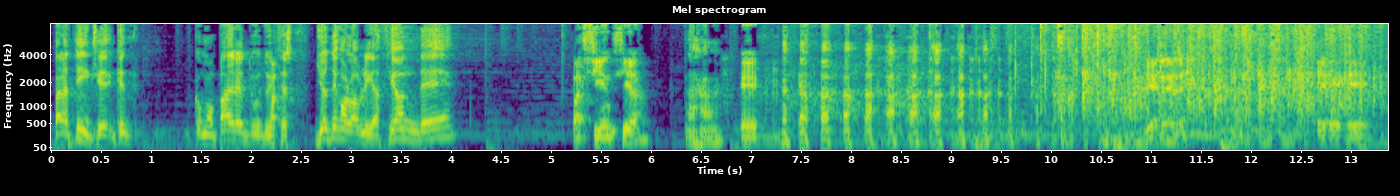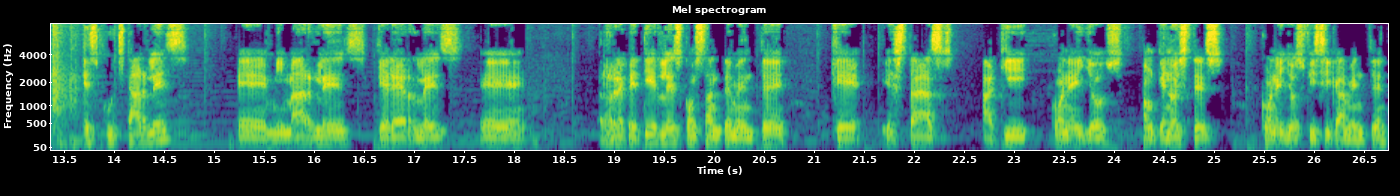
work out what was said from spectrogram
Para ti, ¿qué- qué- como padre tú, tú dices, yo tengo la obligación de... Paciencia. Ajá. eh, querer eh, escucharles eh, mimarles, quererles, eh, repetirles constantemente que estás aquí con ellos, aunque no estés con ellos físicamente,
